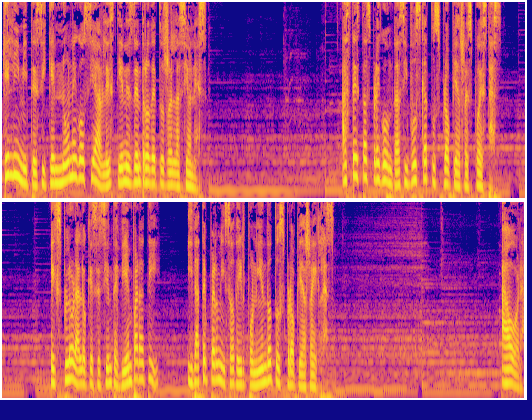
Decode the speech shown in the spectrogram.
¿Qué límites y qué no negociables tienes dentro de tus relaciones? Hazte estas preguntas y busca tus propias respuestas. Explora lo que se siente bien para ti y date permiso de ir poniendo tus propias reglas. Ahora,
